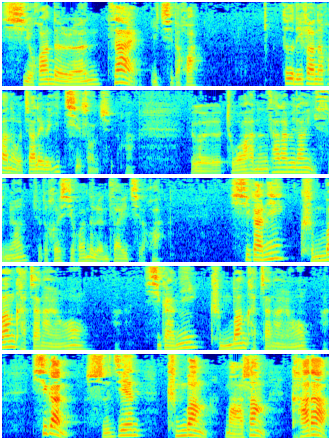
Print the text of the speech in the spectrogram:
喜欢的人在一起的话。这个地方的话呢，我加了一个一起上去啊。 这个좋아하는사람이랑있으면就是和喜欢的人在一起的话，시간이금방갔잖아요시간이금방갔잖아요 시간时间금방马上가다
